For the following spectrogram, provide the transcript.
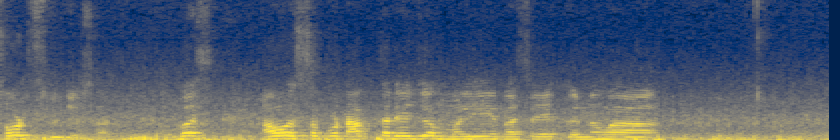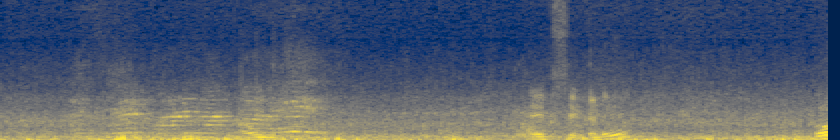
શોર્ટ્સ વીડિયો સાથે. બસ, આવો સપોર્ટ આપતા રહેજો. મળીએ પાસે એક નવા એક સેકન્ડ ઓ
